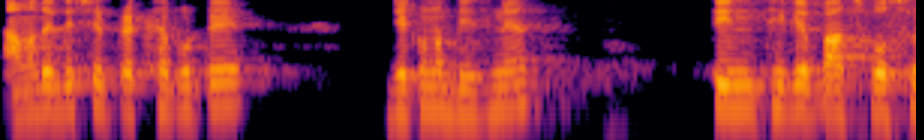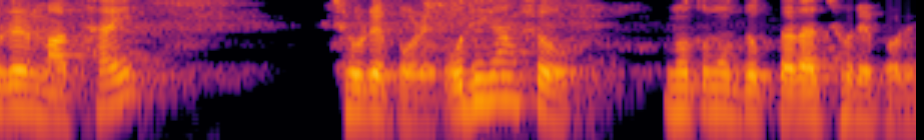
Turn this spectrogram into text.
আমাদের দেশের প্রেক্ষাপটে যে কোনো বিজনেস তিন থেকে পাঁচ বছরের মাথায় ঝরে পড়ে। অধিকাংশ নতুন উদ্যোক্তারা ঝরে পড়ে।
